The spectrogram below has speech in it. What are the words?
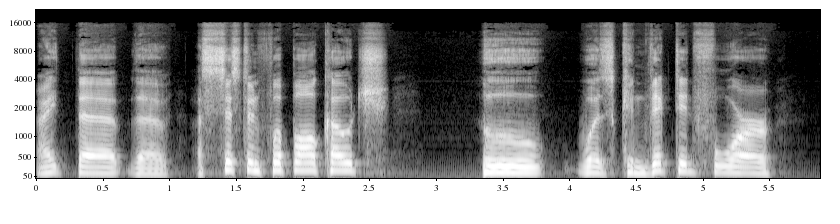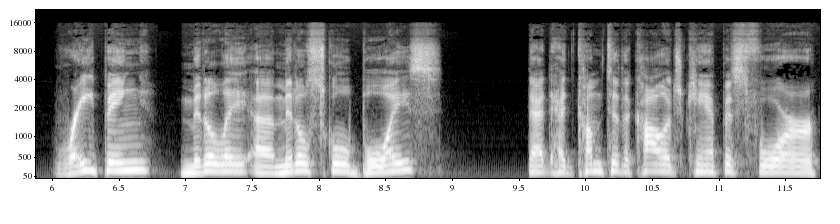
right? The the assistant football coach who was convicted for raping middle uh, middle school boys that had come to the college campus for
